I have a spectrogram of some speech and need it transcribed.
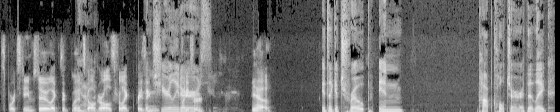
sports teams do? Like the, when it's Yeah. all girls for like raising And money for cheerleaders. yeah. It's like a trope in pop culture that like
